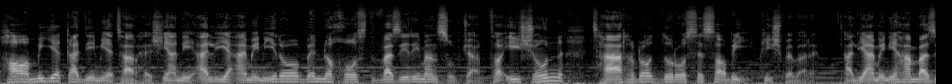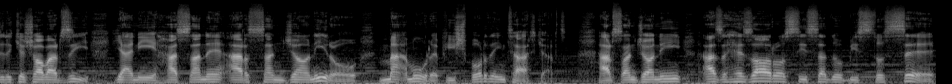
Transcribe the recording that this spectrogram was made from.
حامی قدیمی طرحش یعنی علی امینی رو به نخست وزیری منصوب کرد تا ایشون طرح رو درست حسابی پیش ببره. علی امینی هم وزیر کشاورزی یعنی حسن ارسنجانی رو مأمور پیشبرد این طرح کرد. ارسنجانی از 1323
